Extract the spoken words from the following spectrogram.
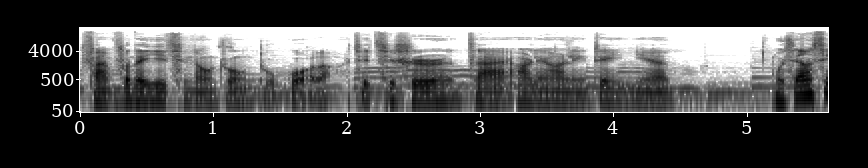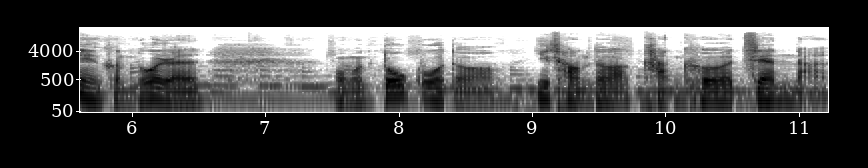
反复的疫情当中度过了，而且其实，在二零二零这一年，我相信很多人，我们都过得异常的坎坷艰难，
